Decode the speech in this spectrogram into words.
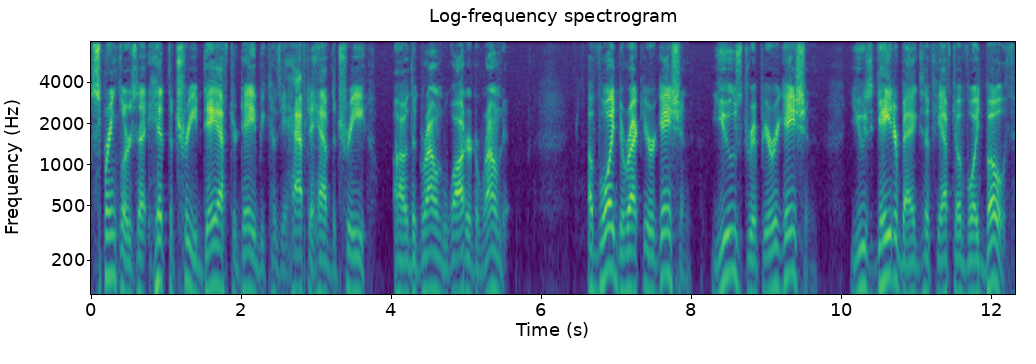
Sprinklers that hit the tree day after day because you have to have the tree or the ground watered around it. Avoid direct irrigation. Use drip irrigation. Use gator bags if you have to avoid both.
